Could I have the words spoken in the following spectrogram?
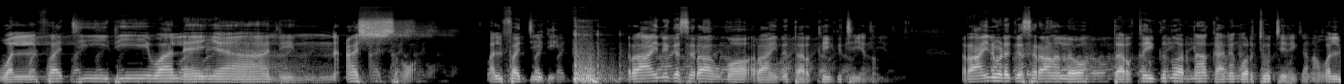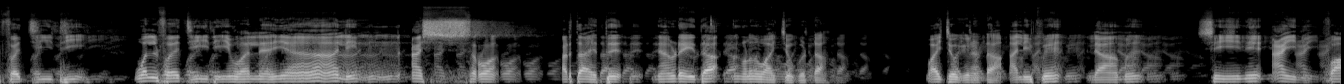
വൽ ഫജിരി വലയാലിൻ വൽ ഫജിരി. റായിന് ഗസറാകുമ്പോ റായിന് തർക്കീക്ക് ചെയ്യണം. റായിന് ഇവിടെ ഗസറാണല്ലോ. തർക്കീക്ക് എന്ന് പറഞ്ഞാൽ കനം കുറച്ച് ഉച്ചരിക്കണം വൽ ഫജിരി വൽ ഫജിരി വലയാലിൻ അശ്ര അടുത്ത ആയത്ത് ഞാൻ ഇവിടെ ഇതാ നിങ്ങളൊന്ന് വായിച്ചു നോക്കും കേട്ടാ വായിച്ചു നോക്കില്ല കേട്ടാ അലിഫ് ലാമ് ഷീന് ഐന് ഫാ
